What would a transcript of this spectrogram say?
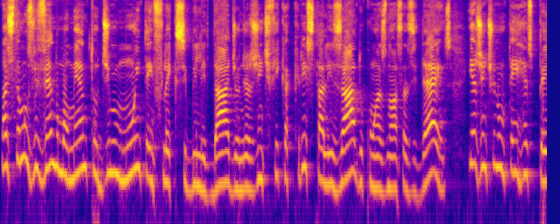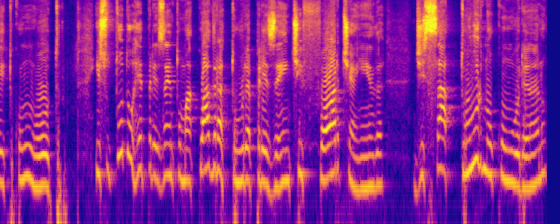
Nós estamos vivendo um momento de muita inflexibilidade, onde a gente fica cristalizado com as nossas ideias e a gente não tem respeito com o outro. Isso tudo representa uma quadratura presente e forte ainda de Saturno com Urano,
